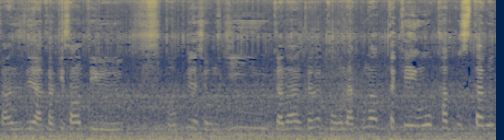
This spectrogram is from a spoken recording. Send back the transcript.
感じで赤木さんっていう大蔵省の議員かなんかがこう亡くなった件を隠すために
